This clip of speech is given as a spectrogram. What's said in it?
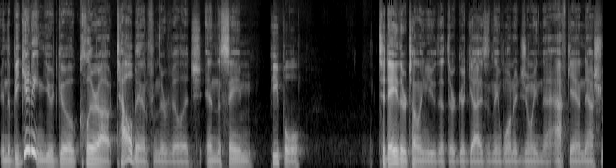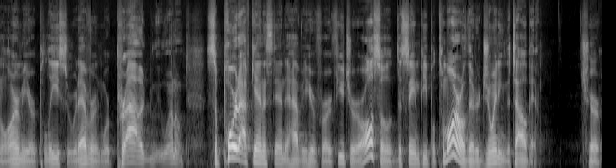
in the beginning, you'd go clear out Taliban from their village, and the same people today they're telling you that they're good guys and they want to join the Afghan National Army or police or whatever, and we're proud. We want to support Afghanistan to have it here for our future. Are also the same people tomorrow that are joining the Taliban. Sure.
